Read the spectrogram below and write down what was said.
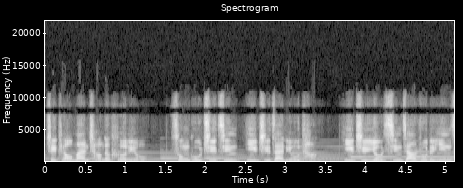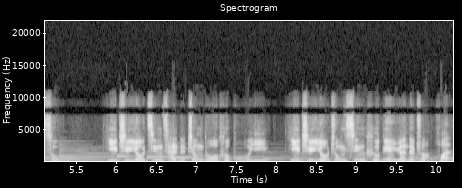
这条漫长的河流，从古至今一直在流淌，一直有新加入的因素，一直有精彩的争夺和博弈，一直有中心和边缘的转换。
